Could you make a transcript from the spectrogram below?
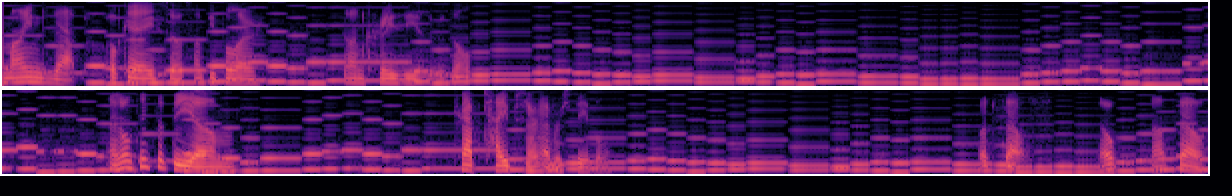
Mind zap. Okay, so some people are gone crazy as a result. Don't think that the um, trap types are ever stable. But south. Nope, not south.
